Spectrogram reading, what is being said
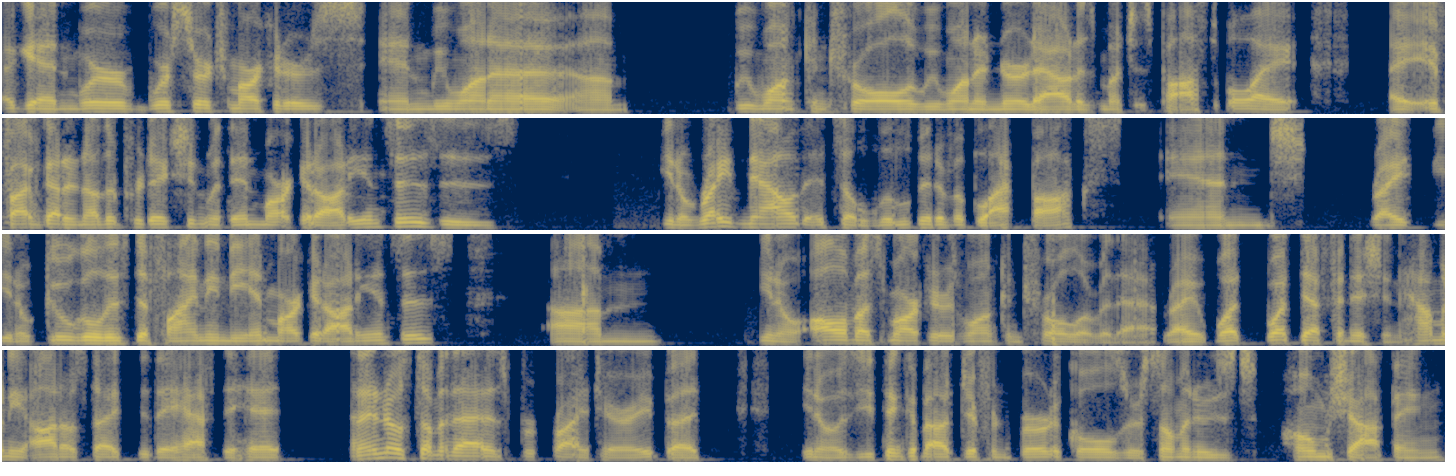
again we're we're search marketers and we want to um, we want control. We want to nerd out as much as possible. I, I if I've got another prediction within market audiences is, you know, right now it's a little bit of a black box, and right, you know, Google is defining the in market audiences. Um, you know, all of us marketers want control over that, right? What what definition? How many auto sites do they have to hit? And I know some of that is proprietary, but you know, as you think about different verticals or someone who's home shopping,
